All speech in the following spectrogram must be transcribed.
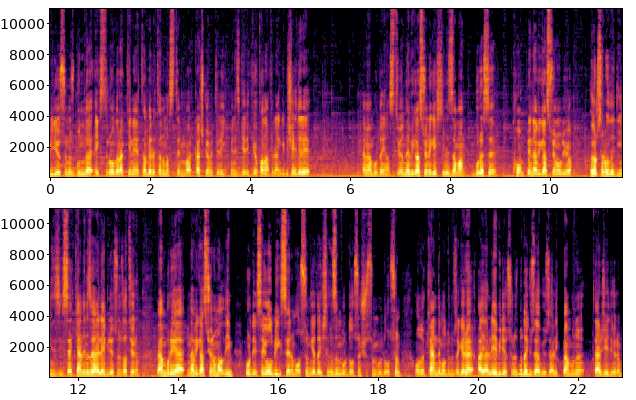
biliyorsunuz. Bunda ekstra olarak yine tabela tanıma sistemi var. Kaç kilometreye gitmeniz gerekiyor falan filan gibi şeyleri hemen burada yansıtıyor. Navigasyona geçtiğiniz zaman burası komple navigasyon oluyor. Personal dediğiniz ise kendiniz ayarlayabiliyorsunuz. Atıyorum ben buraya navigasyonumu alayım. Burada ise yol bilgisayarım olsun ya da işte hızım burada olsun, şusun burada olsun. Onu kendi modunuza göre ayarlayabiliyorsunuz. Bu da güzel bir özellik. Ben bunu tercih ediyorum.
